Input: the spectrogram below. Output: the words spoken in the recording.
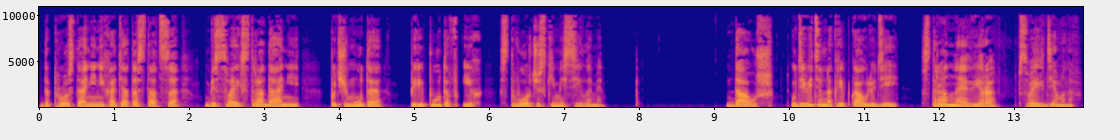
Да просто они не хотят остаться без своих страданий, почему-то перепутав их с творческими силами. Да уж, удивительно крепка у людей, странная вера в своих демонов.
